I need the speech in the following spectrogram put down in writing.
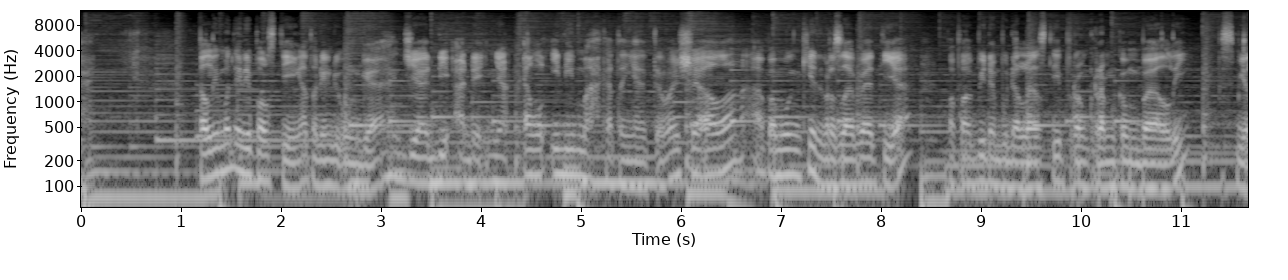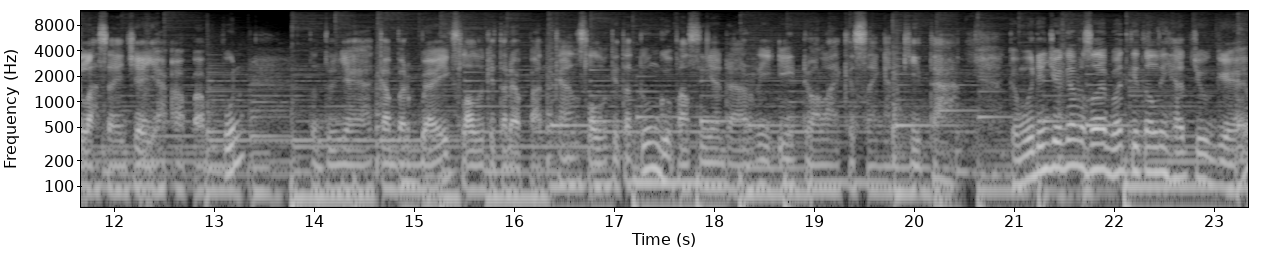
Kalimat yang diposting atau yang diunggah, jadi adiknya L ini mah katanya itu. Masya Allah, apa mungkin bersahabat ya? Papa B dan Bunda Lesti program kembali. Bismillah saja ya, apa pun Tentunya kabar baik selalu kita dapatkan, selalu kita tunggu pastinya dari idola kesayangan kita. Kemudian juga persahabat kita lihat juga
